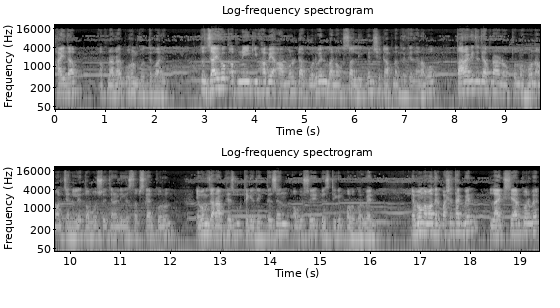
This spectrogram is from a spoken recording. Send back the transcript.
ফায়দা আপনারা গ্রহণ করতে পারেন। তো যাই হোক, আপনি কীভাবে আমলটা করবেন বা নকশা লিখবেন সেটা আপনাদেরকে জানাব। তার আগে যদি আপনারা নতুন হন আমার চ্যানেলে, তো অবশ্যই চ্যানেলটিকে সাবস্ক্রাইব করুন এবং যারা ফেসবুক থেকে দেখতেছেন, অবশ্যই পেজটিকে ফলো করবেন। এবং আমাদের পাশে থাকবেন লাইক শেয়ার করবেন।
